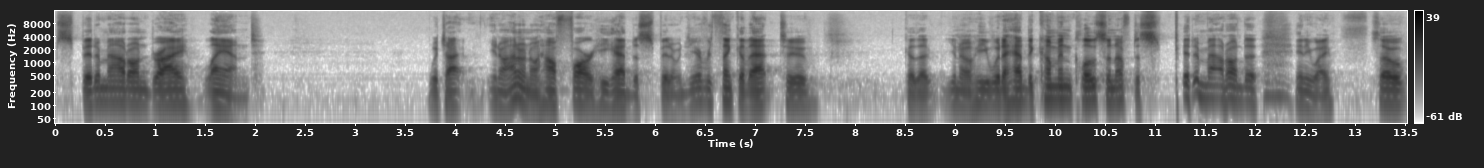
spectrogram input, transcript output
spit him out on dry land which I, you know, I don't know how far he had to spit him. Did you ever think of that too? Because, I, you know, he would have had to come in close enough to spit him out onto. Anyway, so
